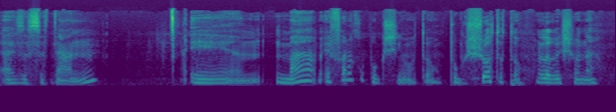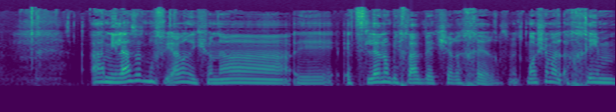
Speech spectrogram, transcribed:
אז השטן, uh, מה, איפה אנחנו פוגשים אותו? פוגשות אותו לראשונה. המילה הזאת מופיעה לראשונה אה, אצלנו בכלל בהקשר אחר. זאת אומרת, כמו שמלאכים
